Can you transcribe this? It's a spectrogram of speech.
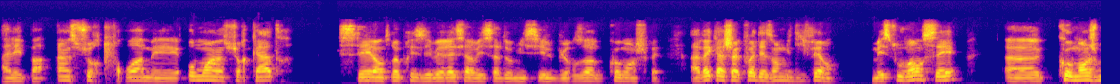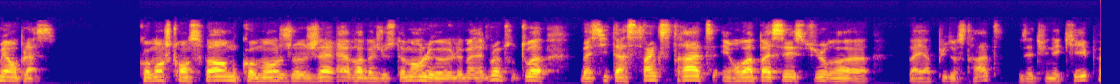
allez, pas un sur trois, mais au moins un sur quatre, c'est l'entreprise libérée service à domicile, Burzog, comment je fais? Avec à chaque fois des angles différents. Mais souvent, c'est euh, comment je mets en place, comment je transforme, comment je gère bah, justement le, management. toi, bah, si tu as cinq strates et on va passer sur, bah, il n'y a plus de strates, vous êtes une équipe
